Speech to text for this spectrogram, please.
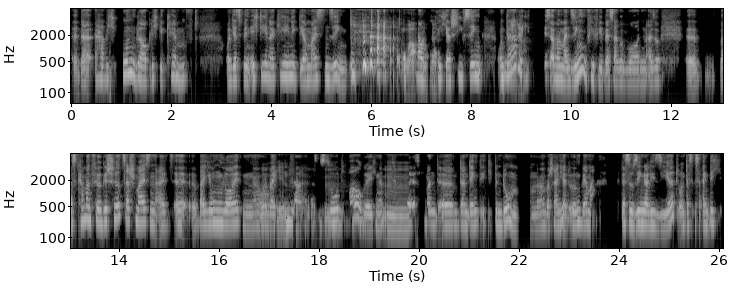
äh, da habe ich unglaublich gekämpft. Und jetzt bin ich die in der Klinik, die am meisten singt. Wow. und darf ich ja schief singen. Und dadurch Ja, ist aber mein Singen viel, viel besser geworden. Also, was kann man für Geschirr zerschmeißen als äh, bei jungen Leuten ne? oder auf bei Kindern? Fall. Das ist so Mhm. traurig, ne? Mhm. dass jemand äh, dann denkt, ich bin dumm. Ne? Wahrscheinlich hat irgendwer mal das so signalisiert und das ist eigentlich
